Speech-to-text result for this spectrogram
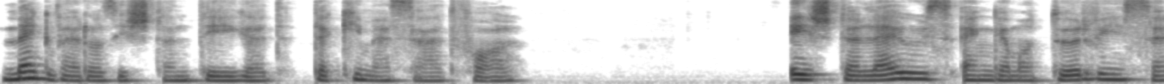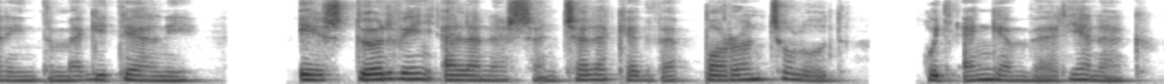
Megver az Isten téged, te kimeszelt fal. És te leülsz engem a törvény szerint megítélni, és törvény ellenesen cselekedve parancsolod, hogy engem verjenek?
